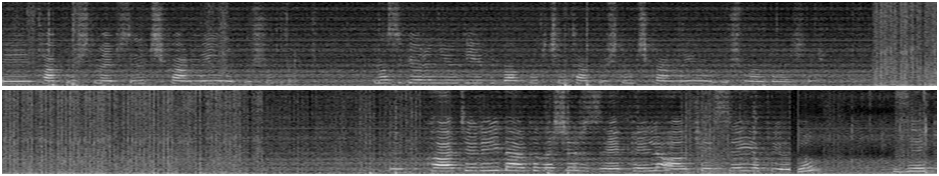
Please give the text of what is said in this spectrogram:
e, takmıştım. Hepsini çıkarmayı unutmuşum. Nasıl görünüyor diye bir bakmak için takmıştım. Çıkarmayı unutmuşum arkadaşlar. E, bu KTR'yi de arkadaşlar ZP ile AKS yapıyordum. ZP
